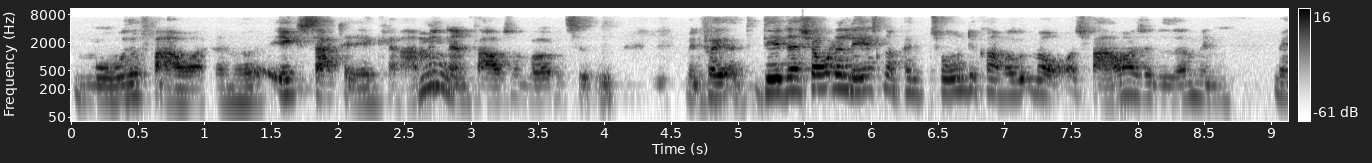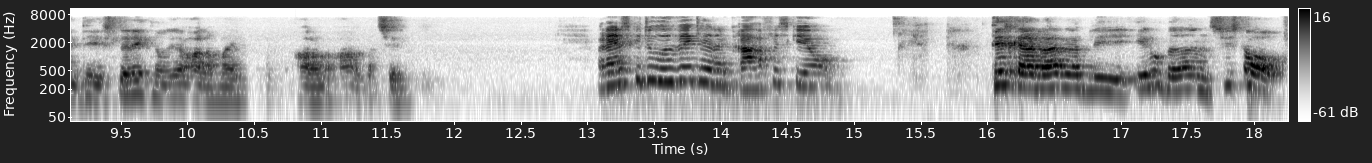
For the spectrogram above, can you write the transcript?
modefarver eller noget. Ikke sagt, at jeg ikke kan ramme en eller anden farve, som var på tiden. Men for, det er da sjovt at læse, når Pantone det kommer ud med årets farver og så videre, men, men det er slet ikke noget, jeg holder mig, holder, holder mig til. Hvordan skal du udvikle dig grafisk i år? Det skal jeg gøre ved at blive endnu bedre end sidste år,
